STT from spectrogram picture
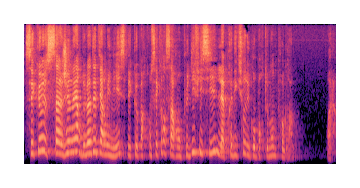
c'est que ça génère de l'indéterminisme et que par conséquent ça rend plus difficile la prédiction du comportement de programme. Voilà.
